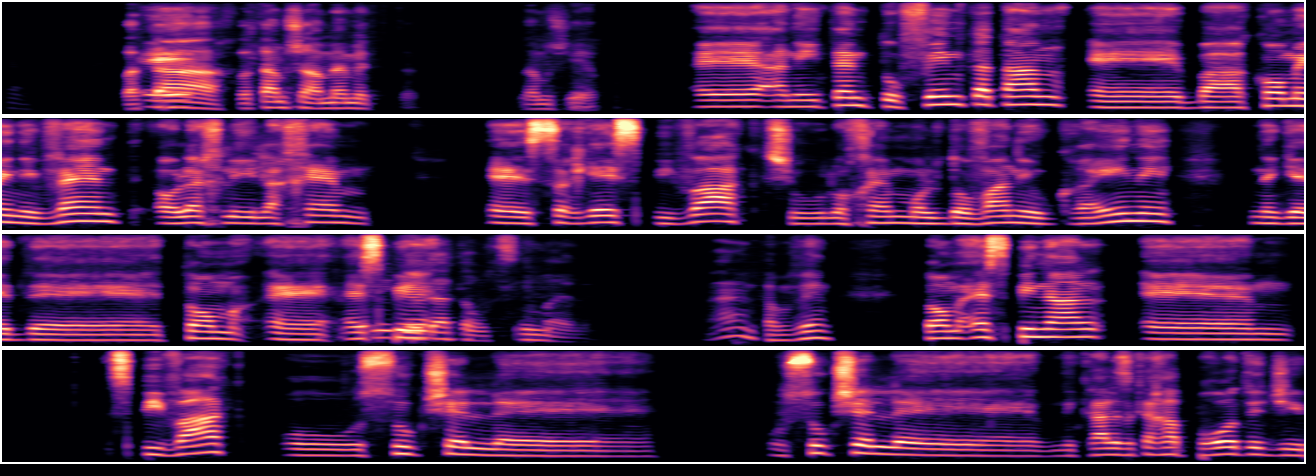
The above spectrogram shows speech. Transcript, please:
כן. החלטה, אה, החלטה משעממת קצת, זה מה שיהיה פה. אה, אני אתן טופין קטן, אה, ב co-main event הולך להילחם סרגיי ספיבק, שהוא לוחם מולדובני אוקראיני, נגד טום אספינל. אני יודע את הרוסים האלה. אתה מבין? טום אספינל, ספיבק הוא סוג של הוא סוג של, אה, נקרא לזה ככה, prodigy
